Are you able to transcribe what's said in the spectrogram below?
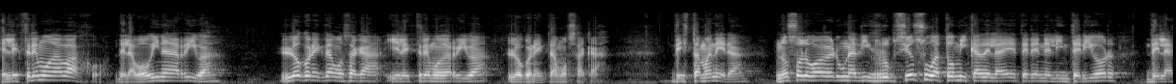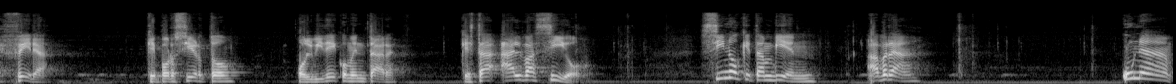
El extremo de abajo de la bobina de arriba lo conectamos acá y el extremo de arriba lo conectamos acá. De esta manera, no solo va a haber una disrupción subatómica de la éter en el interior de la esfera, que por cierto, olvidé comentar, que está al vacío, sino que también habrá una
